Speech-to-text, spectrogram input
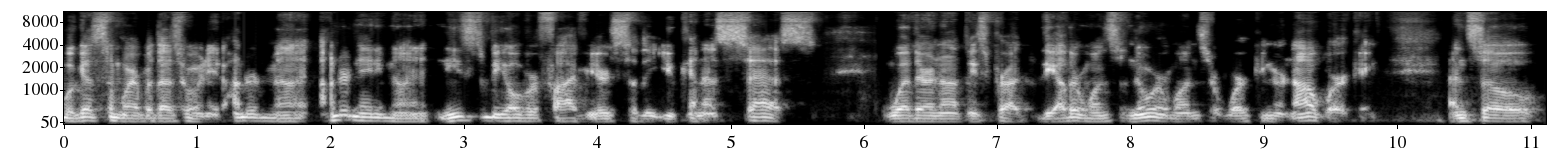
we'll get somewhere, but that's where we need 100 million, 180 million. It needs to be over five years so that you can assess whether or not these pro- the other ones, the newer ones, are working or not working. And so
